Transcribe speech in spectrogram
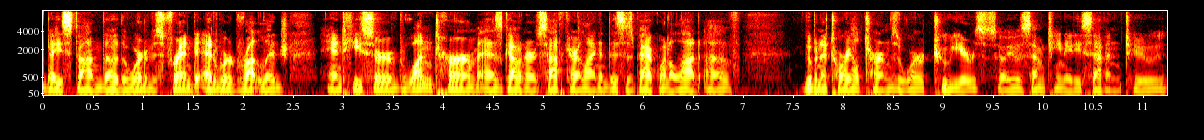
based on, though, the word of his friend Edward Rutledge. And he served one term as governor of South Carolina. This is back when a lot of gubernatorial terms were two years. So he was 1787 to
